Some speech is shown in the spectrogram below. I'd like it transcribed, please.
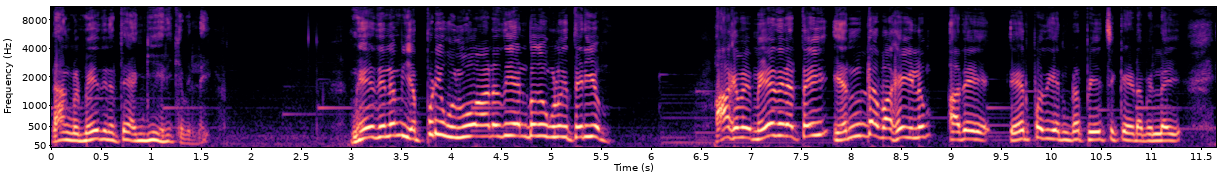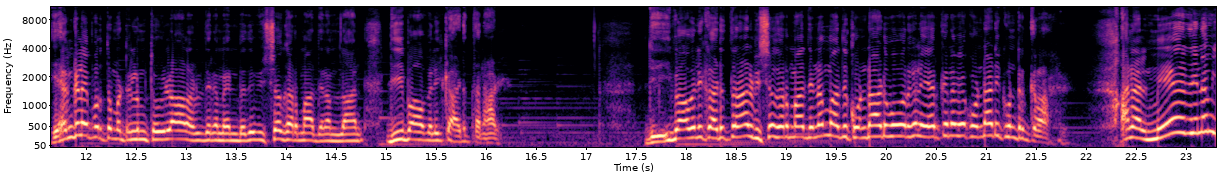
நாங்கள் மே தினத்தை அங்கீகரிக்கவில்லை. மே தினம் எப்படி உருவானது என்பது உங்களுக்கு தெரியும். ஆகவே மே தினத்தை எந்த வகையிலும் அதை ஏற்பது என்ற பேச்சுக்கு இடமில்லை. எங்களை பொறுத்தமட்டிலும் தொழிலாளர் தினம் என்பது விஸ்வகர்மா தினம்தான் தீபாவளிக்கு அடுத்த நாள். தீபாவளிக்கு அடுத்த நாள் விஸ்வகர்மா தினம் அது கொண்டாடுபவர்கள் ஏற்கனவே கொண்டாடி கொண்டிருக்கிறார்கள். ஆனால் மே தினம்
